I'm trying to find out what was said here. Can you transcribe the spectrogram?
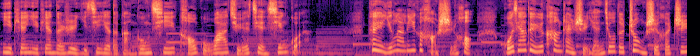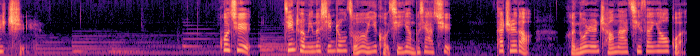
一天一天的日以继夜的赶工期，考古挖掘建新馆，他也迎来了一个好时候，国家对于抗战史研究的重视和支持。过去，金成明的心中总有一口气咽不下去，他知道，很多人常拿七三幺馆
